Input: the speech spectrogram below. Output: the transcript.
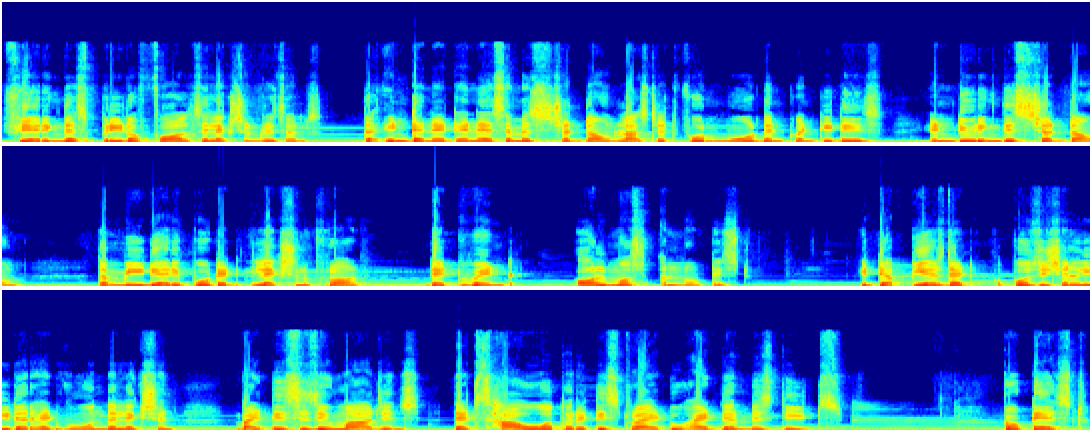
fearing the spread of false election results. The internet and SMS shutdown lasted for more than 20 days, and during this shutdown, the media reported election fraud that went almost unnoticed. It appears that opposition leader had won the election by decisive margins. That's how authorities try to hide their misdeeds. Protest.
